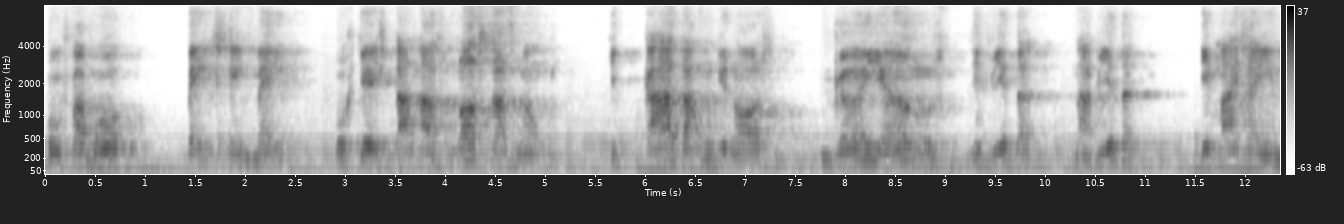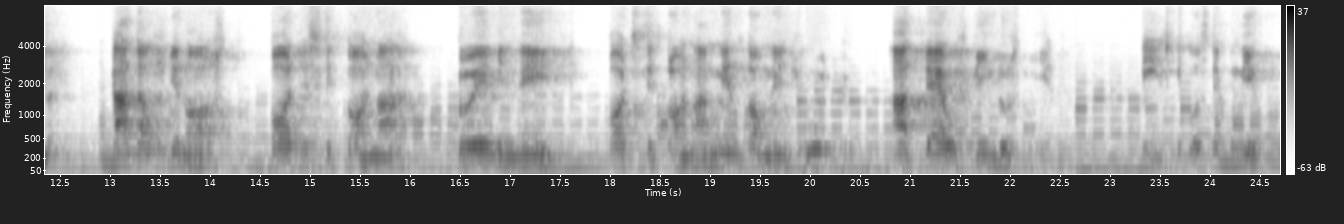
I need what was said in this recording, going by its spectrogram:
Por favor, pensem bem, porque está nas nossas mãos que cada um de nós ganhe anos de vida na vida e mais ainda, cada um de nós pode se tornar proeminente, pode se tornar mentalmente útil até o fim dos dias. Pense você comigo.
